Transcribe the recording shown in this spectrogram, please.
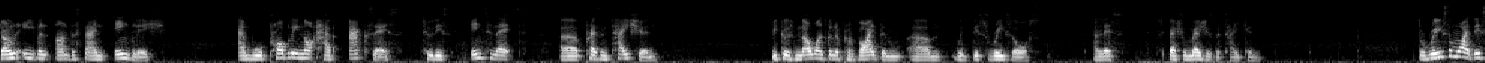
don't even understand English and will probably not have access to this internet uh, presentation because no one's going to provide them um, with this resource unless special measures are taken. The reason why this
